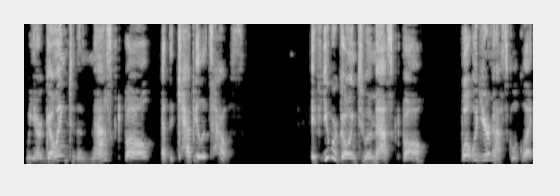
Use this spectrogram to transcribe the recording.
we are going to the masked ball at the Capulets' house. If you were going to a masked ball, what would your mask look like?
